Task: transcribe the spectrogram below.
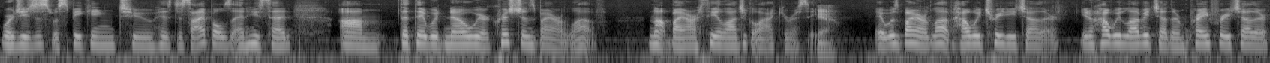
where Jesus was speaking to his disciples, and he said um, that they would know we are Christians by our love, not by our theological accuracy. yeah It was by our love, how we treat each other, you know, how we love each other and pray for each other.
